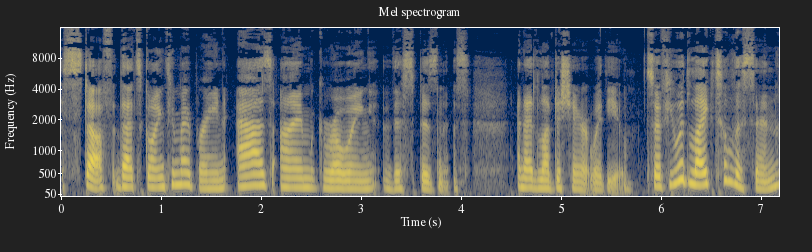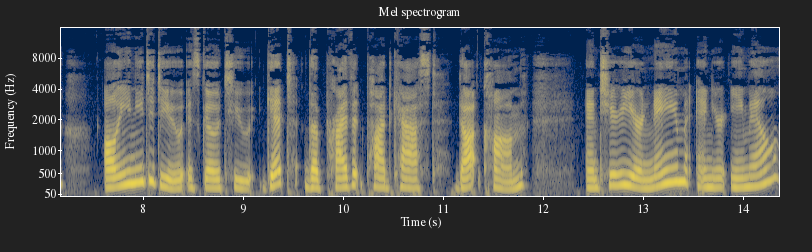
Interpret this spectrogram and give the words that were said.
stuff that's going through my brain as I'm growing this business. And I'd love to share it with you. So if you would like to listen, all you need to do is go to gettheprivatepodcast.com, enter your name and your email,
